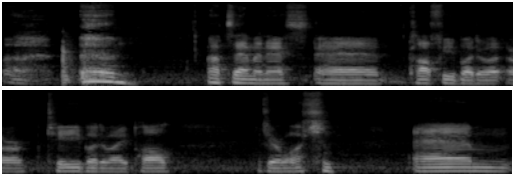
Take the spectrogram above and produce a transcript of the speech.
Uh, that's M&S uh, coffee, by the way, or tea, by the way, Paul, if you're watching. Um,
